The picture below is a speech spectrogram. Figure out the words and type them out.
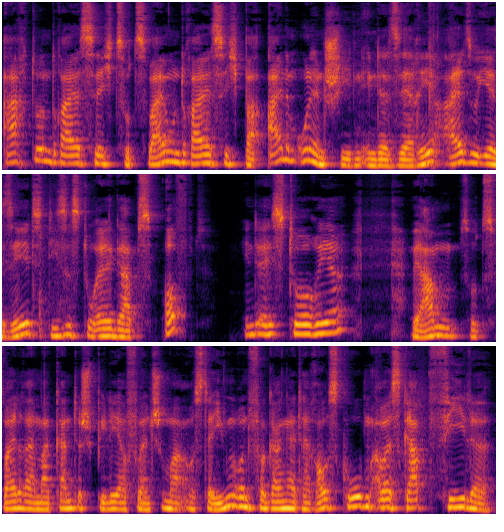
38 zu 32 bei einem Unentschieden in der Serie. Also ihr seht, dieses Duell gab es oft in der Historie. Wir haben so zwei, drei markante Spiele ja vorhin schon mal aus der jüngeren Vergangenheit herausgehoben, aber es gab viele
